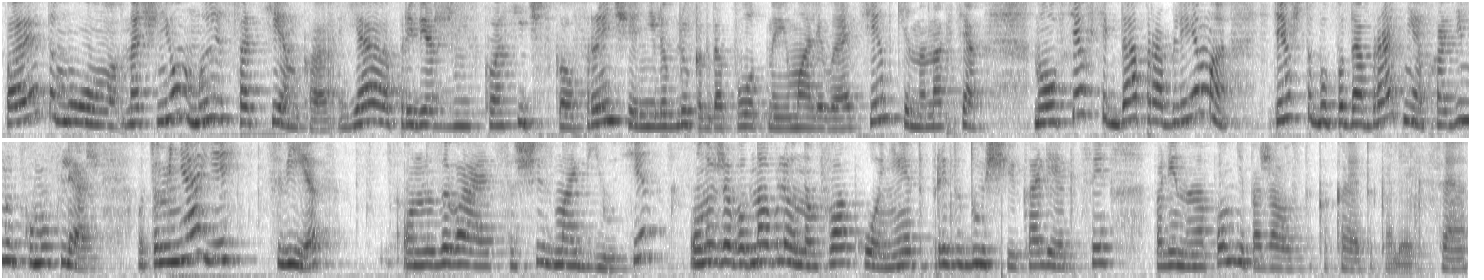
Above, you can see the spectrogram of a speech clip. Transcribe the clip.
Поэтому начнем мы с оттенка. Я приверженец классического френча, я не люблю, когда плотные эмалевые оттенки на ногтях. Но у всех всегда проблема с тем, чтобы подобрать необходимый камуфляж. Вот у меня есть цвет, он называется She's My Beauty. Он уже в обновленном флаконе. Это предыдущие коллекции. Полина, напомни, пожалуйста, какая это коллекция.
